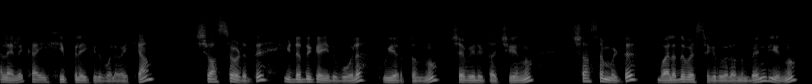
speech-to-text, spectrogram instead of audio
അല്ലെങ്കിൽ കൈ ഹിപ്പിലേക്ക് ഇതുപോലെ വയ്ക്കാം. ശ്വാസം എടുത്ത് ഇടത് കൈ ഇതുപോലെ ഉയർത്തുന്നു. ചെവിയിൽ ടച്ച് ചെയ്യുന്നു. ശ്വാസം വിട്ട് വലതുവശത്തേക്ക് ഇതുപോലെ ഒന്ന് ബെൻഡ് ചെയ്യുന്നു.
